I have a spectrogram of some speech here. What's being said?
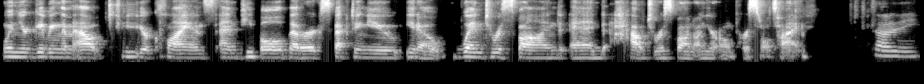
when you're giving them out to your clients and people that are expecting you, you know, when to respond and how to respond on your own personal time. Totally.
